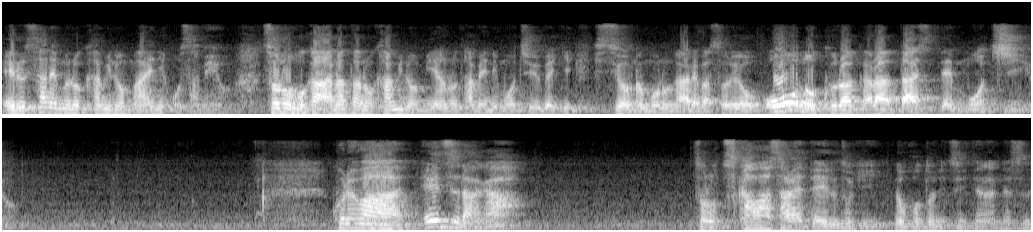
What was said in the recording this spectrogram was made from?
エルサレムの神の前に収めよう。その他あなたの神の宮のために用いるべき必要なものがあればそれを王の蔵から出して用いよこれは絵面がその使わされている時のことについてなんです。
